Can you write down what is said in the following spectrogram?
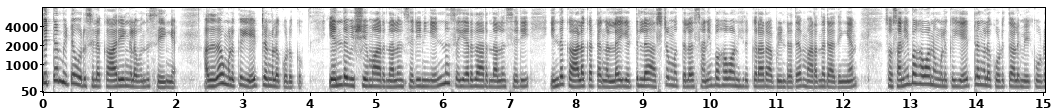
திட்டமிட்ட ஒரு சில காரியங்களை வந்து செய்யுங்க. அதுதான் உங்களுக்கு ஏற்றங்களை கொடுக்கும். எந்த விஷயமா இருந்தாலும் சரி நீங்கள் என்ன செய்கிறதா இருந்தாலும் சரி இந்த காலகட்டங்களில் எட்டில் அஷ்டமத்தில் சனி பகவான் இருக்கிறார் அப்படின்றத மறந்துடாதீங்க. ஸோ சனி பகவான் உங்களுக்கு ஏற்றங்களை கொடுத்தாலுமே கூட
